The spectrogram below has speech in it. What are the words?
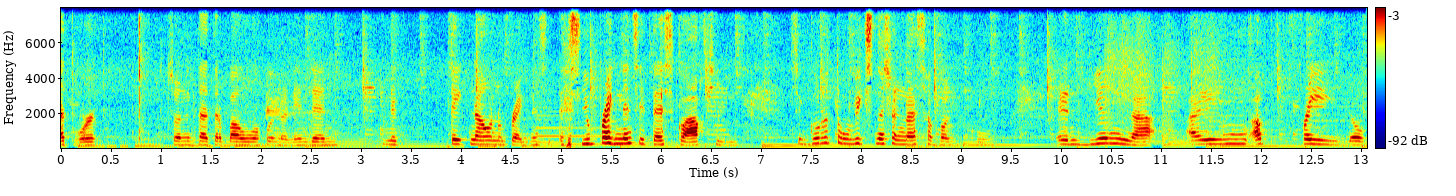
at work, so nagtatrabaho ako nun and then, nag-take na ako ng pregnancy test. Yung pregnancy test ko actually, siguro 2 weeks na siyang nasa bag ko. And yun nga, I'm afraid of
